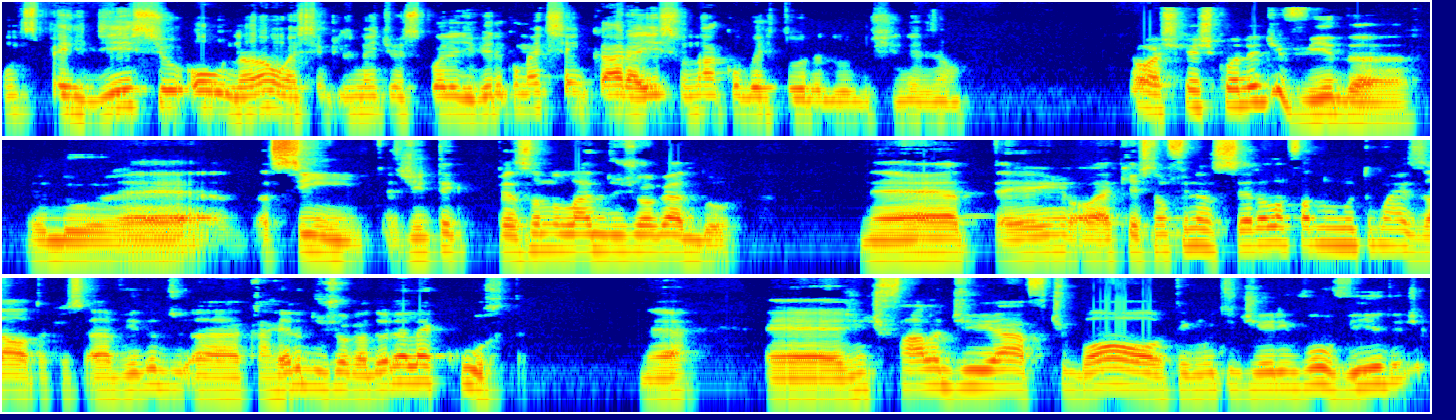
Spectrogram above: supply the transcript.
um desperdício ou não? É simplesmente uma escolha de vida? Como é que você encara isso na cobertura do, do chinesão? Eu acho que é escolha de vida, Edu. É, assim, a gente tem que pensar no lado do jogador. Né, tem a questão financeira ela fala muito mais alta. A vida, a carreira do jogador ela é curta. né? É, a gente fala de ah, futebol, tem muito dinheiro envolvido, de,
